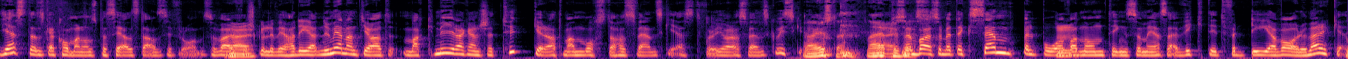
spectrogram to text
gästen ska komma någon speciell stans ifrån. Så varför Nej. skulle vi ha det? Nu menar inte jag att Mackmyra kanske tycker att man måste ha svensk gäst för att göra svensk whisky. Ja, just det. Nej, precis. Men bara som ett exempel på vad någonting som är så här viktigt för det varumärket.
